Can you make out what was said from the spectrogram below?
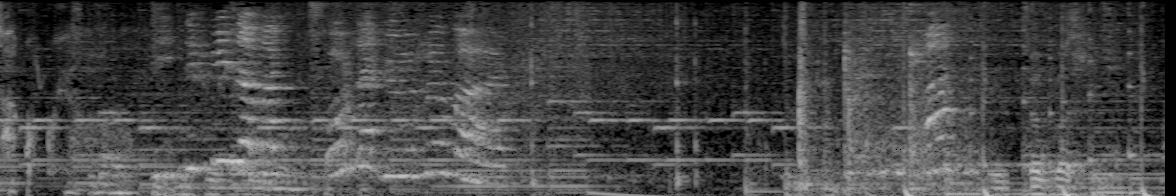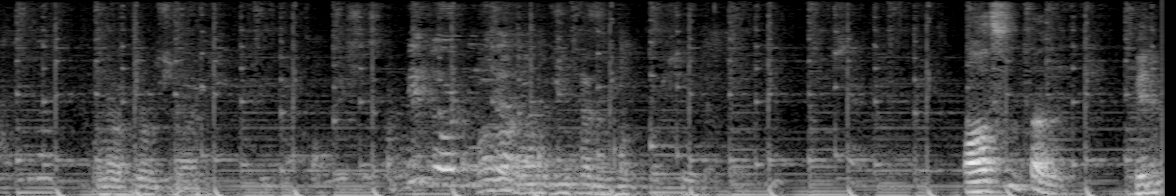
Güzel kokuyor. Bir de bak orada düğme var. Söz var. Bunu atıyormuş ya. Bir dördüncü. Valla ben bir bir şey. Alsın tabii. Benim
